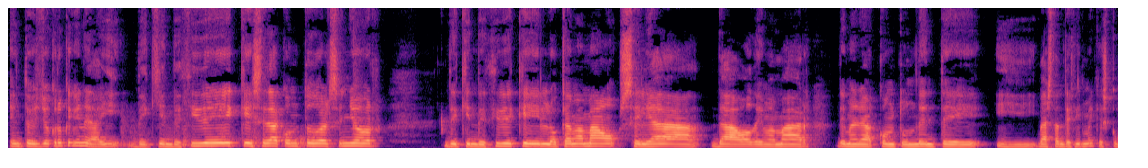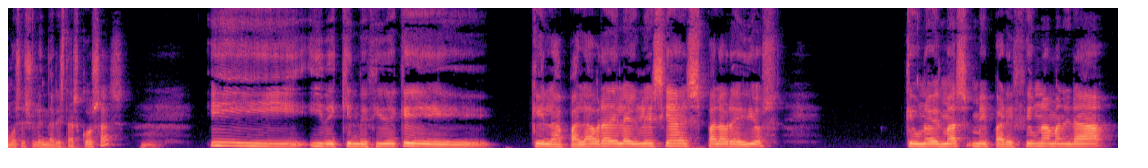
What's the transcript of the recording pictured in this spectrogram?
Entonces yo creo que viene de ahí, de quien decide que se da con todo al Señor, de quien decide que lo que ha mamado se le ha dado de mamar de manera contundente y bastante firme, que es como se suelen dar estas cosas, mm. y, y, de quien decide que, que la palabra de la Iglesia es palabra de Dios, que una vez más me parece una manera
